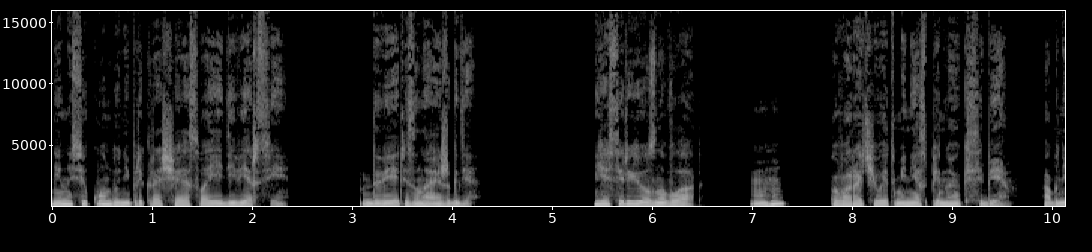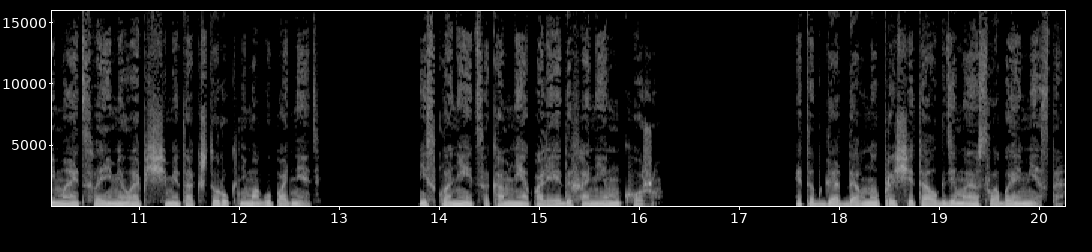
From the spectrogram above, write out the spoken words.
ни на секунду не прекращая своей диверсии. «Дверь знаешь где». «Я серьезно, Влад». «Угу», — поворачивает меня спиной к себе, обнимает своими лапищами так, что рук не могу поднять, и склоняется ко мне, опаляя дыханием кожу. Этот гад давно просчитал, где мое слабое место.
